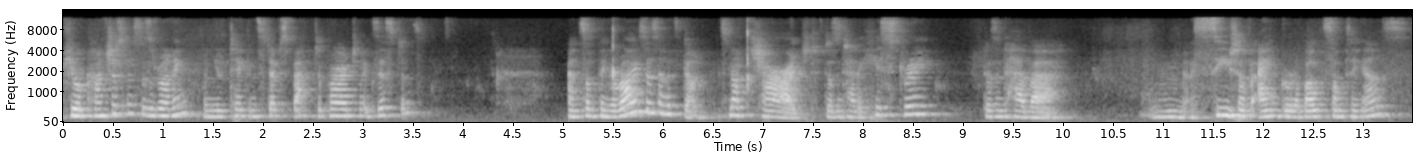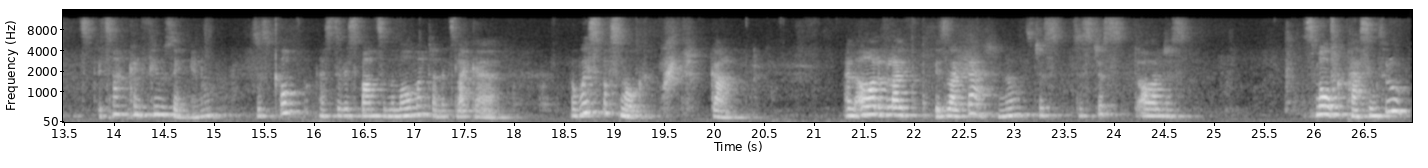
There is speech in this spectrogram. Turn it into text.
pure consciousness is running, when you've taken steps back to prior to existence, and something arises and it's done. It's not charged. Doesn't have a history. Doesn't have a mm, a seat of anger about something else, it's, it's not confusing, you know. It's just boom, that's the response in the moment, and it's like a, a wisp of smoke, gone. And all of life is like that, you know. It's just, it's just all just smoke passing through.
